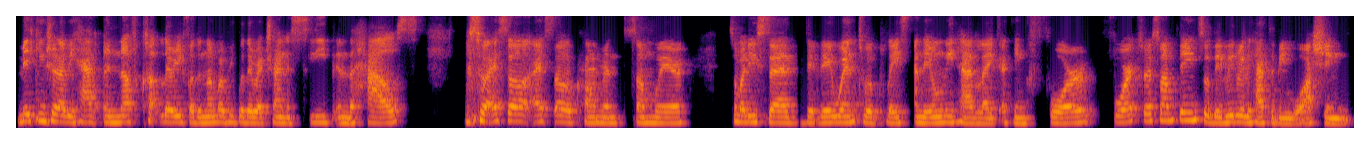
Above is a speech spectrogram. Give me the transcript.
making sure that we have enough cutlery for the number of people that were trying to sleep in the house. So I saw I saw a comment somewhere. Somebody said they went to a place and they only had like I think four forks or something. So they literally had to be washing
